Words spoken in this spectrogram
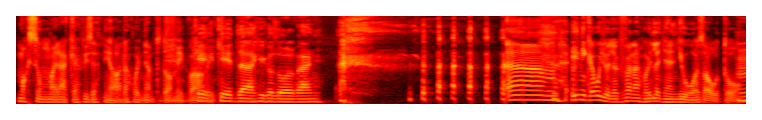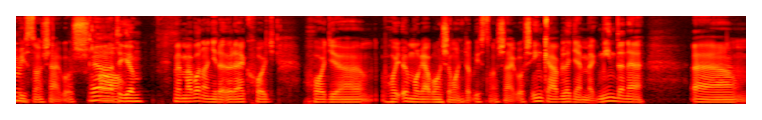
Maximum majd rá kell fizetni arra, hogy nem tudom még Két, valamit. két deák igazolvány. Um, én inkább úgy vagyok vele, hogy legyen jó az autó, Mhm. biztonságos. Ja, hát igen. Mert már van annyira öreg, hogy, hogy, hogy önmagában sem annyira biztonságos. Inkább legyen meg mindene. Um,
